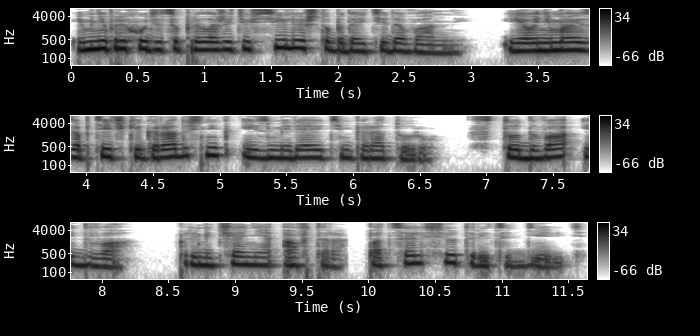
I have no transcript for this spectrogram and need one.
и мне приходится приложить усилия, чтобы дойти до ванной. Я вынимаю из аптечки градусник и измеряю температуру. 102,2. Примечание автора. По Цельсию 39.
